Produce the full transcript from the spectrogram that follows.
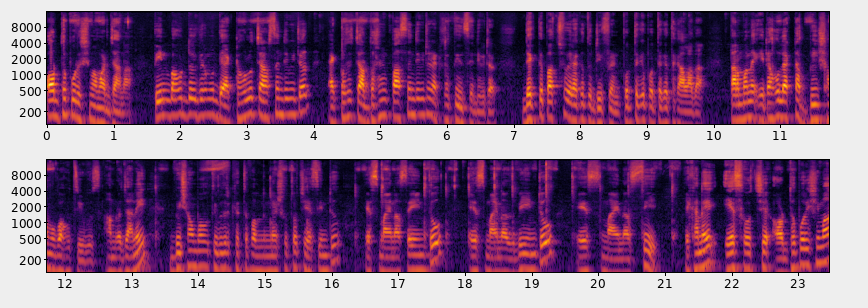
অর্ধ পরিসীমা আমার জানা। তিন বাহুর দৈর্ঘ্যের মধ্যে একটা হলো চার সেন্টিমিটার, একটা হচ্ছে চার দশমিক পাঁচ সেন্টিমিটার, একটা হচ্ছে তিন সেন্টিমিটার। দেখতে পাচ্ছ, এরা কিন্তু ডিফারেন্ট প্রত্যেকে প্রত্যেকের থেকে আলাদা। তার মানে এটা হলো একটা বিষমবাহু ত্রিভুজ। আমরা জানি বিষমবাহু ত্রিভুজের ক্ষেত্রফল নির্ণয়ের সূত্র হচ্ছে S into S minus A into S minus B into S minus C এখানে এস হচ্ছে অর্ধ পরিসীমা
